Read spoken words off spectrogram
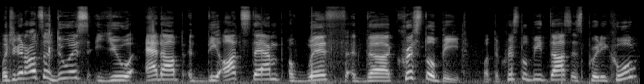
what you can also do is you add up the odd stamp with the crystal bead. What the crystal bead does is pretty cool.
